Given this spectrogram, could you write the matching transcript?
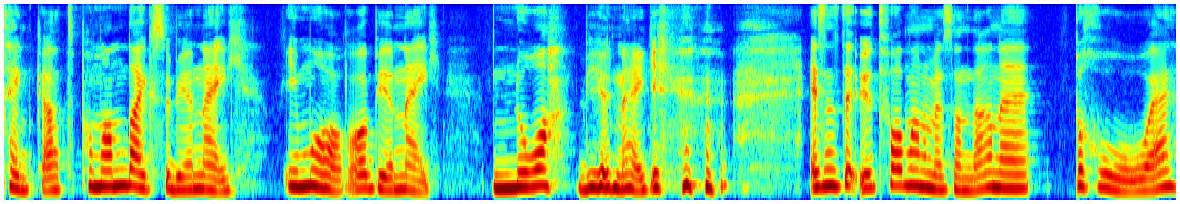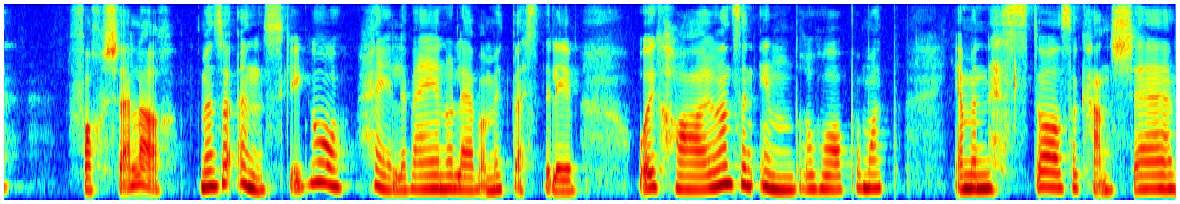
tenke at på mandag så begynner jeg. I morgen begynner jeg. Nå begynner jeg. jeg syns det er utfordrende med sånne bråe forskjeller. Men så ønsker jeg jo hele veien å leve mitt beste liv. Og jeg har jo en sånn indre håp om at ja, men neste år så kanskje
